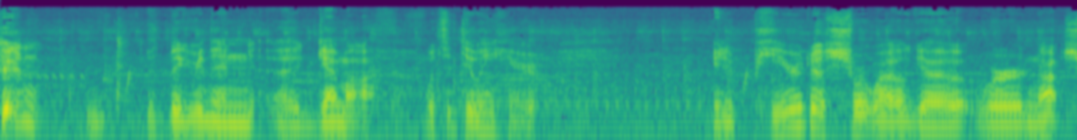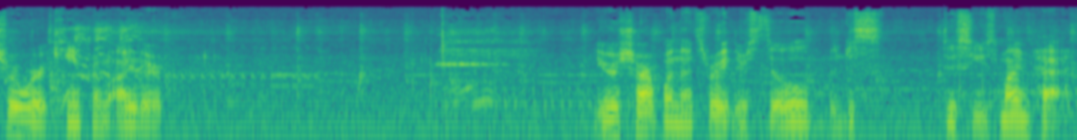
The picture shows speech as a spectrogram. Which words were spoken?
it's bigger than uh, Gammoth. What's it doing here? It appeared a short while ago. We're not sure where it came from either. You're a sharp one, that's right. There's still a dis disused mine path.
